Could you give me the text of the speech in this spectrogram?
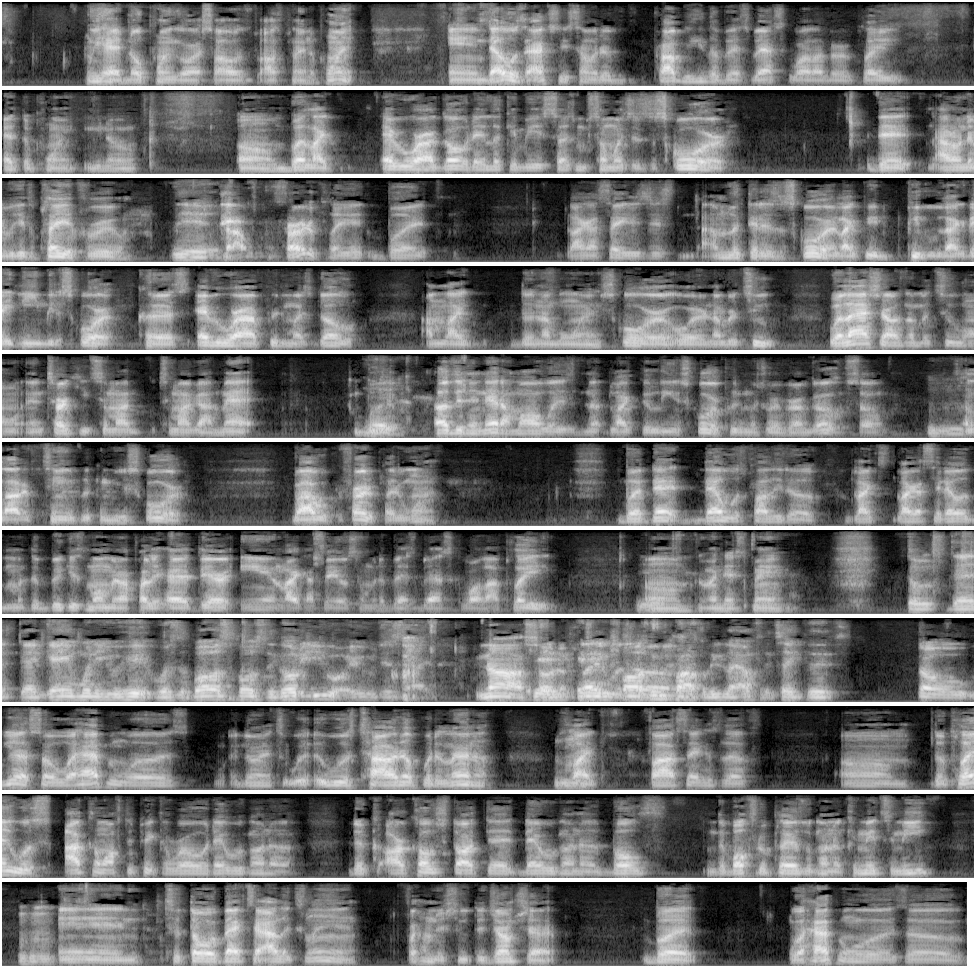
we had no point guard, so I was I was playing the point, and that was actually some of the probably the best basketball I've ever played at the point. You know, um, but like everywhere I go, they look at me as such so much as a scorer that I don't ever get to play it for real. Yeah. I would prefer to play it, but like I say, it's just I'm looked at as a scorer. Like people like they need me to score because everywhere I pretty much go, I'm like the number one scorer or number two. Well, last year I was number two on in Turkey to my to my guy Matt. But Yeah. other than that, I'm always like the leading scorer pretty much wherever I go. So Mhm. a lot of teams look at me as scorer, but I would prefer to play the one. But that that was probably the like like I said that was the biggest moment I probably had there, and like I said, it was some of the best basketball I played Yeah. um during that span. So that that game when you hit was the ball supposed to go to you or it was just like No, so it the play was uh, properly? Like I'm gonna take this. so yeah. So what happened was during it was tied up with Atlanta. It was Mhm. like five seconds left. Um, the play was I come off the pick and roll. They were gonna the our coach thought that they were gonna both the both of the players were gonna commit to me Mhm. and to throw it back to Alex Len for him to shoot the jump shot. But what happened was uh,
